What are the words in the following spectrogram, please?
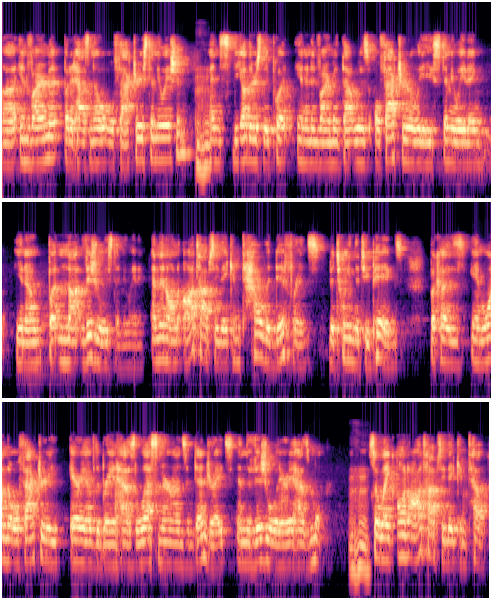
uh, environment, but it has no olfactory stimulation, and the others they put in an environment that was olfactorily stimulating, you know, but not visually stimulating. And then on autopsy, they can tell the difference between the two pigs because in one, the olfactory area of the brain has less neurons and dendrites, and the visual area has more. Mm-hmm. So, like on autopsy, they can tell.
